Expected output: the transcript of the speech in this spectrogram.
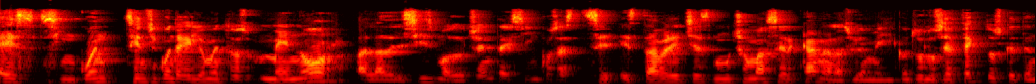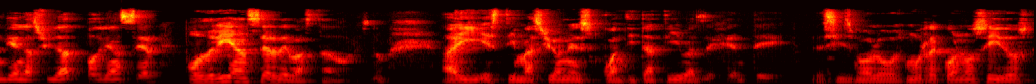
es 50, 150 kilómetros menor a la del sismo de 85, o sea, esta brecha es mucho más cercana a la Ciudad de México, entonces los efectos que tendría en la ciudad podrían ser, podrían ser devastadores. ¿no? Hay estimaciones cuantitativas de gente, de sismólogos muy reconocidos,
